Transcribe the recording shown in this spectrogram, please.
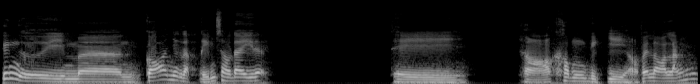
Cái người mà có những đặc điểm sau đây đó thì họ không việc gì họ phải lo lắng,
